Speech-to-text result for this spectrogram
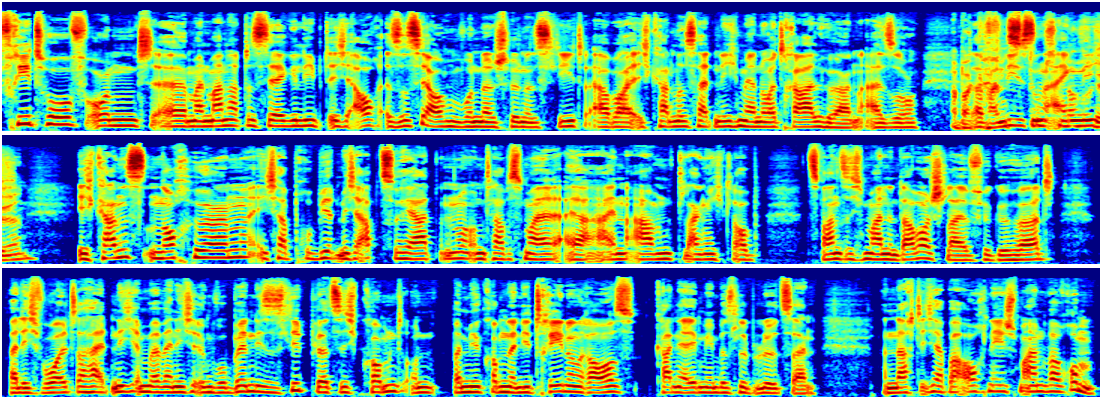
Friedhof. Und äh, mein Mann hat es sehr geliebt, ich auch. Es ist ja auch ein wunderschönes Lied, aber ich kann das halt nicht mehr neutral hören. Also Aber da kannst fließen du's noch eigentlich. hören? Ich kann es noch hören. Ich habe probiert, mich abzuhärten und habe es mal äh, einen Abend lang, ich glaube, 20 Mal in Dauerschleife gehört, weil ich wollte halt nicht immer, wenn ich irgendwo bin, dieses Lied plötzlich kommt und bei mir kommen dann die Tränen raus, kann ja irgendwie ein bisschen blöd sein. Dann dachte ich aber auch, nee, Schmarrn, warum?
